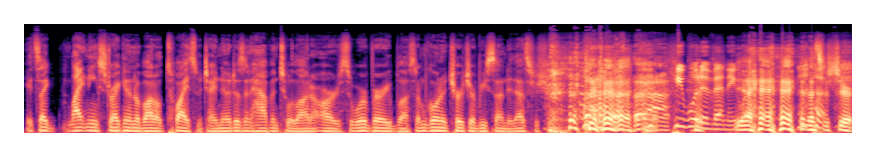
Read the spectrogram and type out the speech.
it's like lightning striking in a bottle twice, which I know doesn't happen to a lot of artists. So we're very blessed. I'm going to church every Sunday, that's for sure. he would have anyway. yeah, that's for sure.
